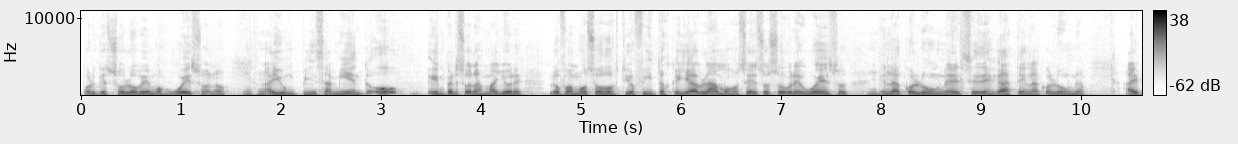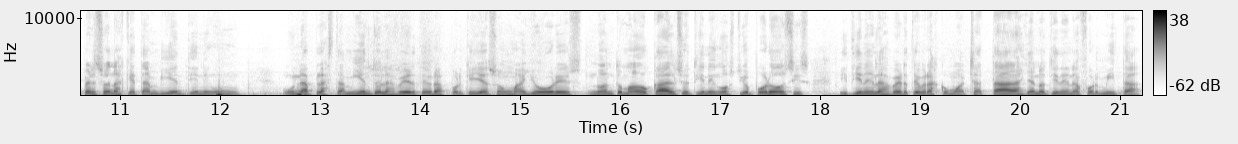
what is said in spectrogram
porque solo vemos hueso, ¿no? Hay un pinzamiento. O en personas mayores, los famosos osteofitos que ya hablamos, o sea, esos sobrehuesos en la columna, él se desgaste en la columna. Hay personas que también tienen un un aplastamiento de las vértebras porque ya son mayores, no han tomado calcio, tienen osteoporosis y tienen las vértebras como achatadas, ya no tienen la formita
